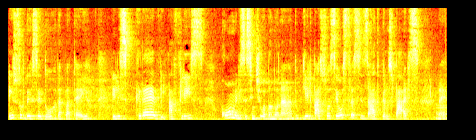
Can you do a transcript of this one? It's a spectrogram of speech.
ensurdecedor da plateia. Ele escreve a Fliss como ele se sentiu abandonado e ele passou a ser ostracizado pelos pares, né?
